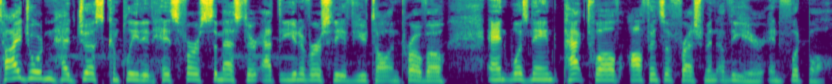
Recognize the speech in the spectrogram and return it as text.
Ty Jordan had just completed his first semester at the University of Utah in Provo and was named Pac 12 Offensive Freshman of the Year in football.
